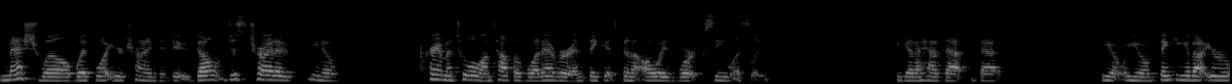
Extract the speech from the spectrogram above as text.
mesh well with what you're trying to do. Don't just try to, you know, cram a tool on top of whatever and think it's going to always work seamlessly. You got to have that that you know, you know, thinking about your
